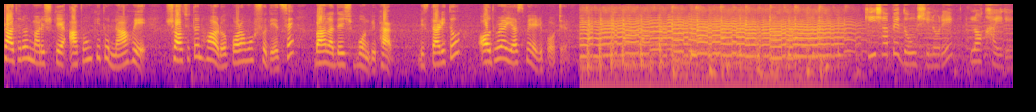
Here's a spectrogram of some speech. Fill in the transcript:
সাধারণ মানুষকে আতঙ্কিত না হয়ে সচেতন হওয়ারও পরামর্শ দিয়েছে বাংলাদেশ বন বিভাগ। বিস্তারিত অধরা ইয়াসমিনের রিপোর্টে। সাপে দংশিল রে, লখাই রে,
